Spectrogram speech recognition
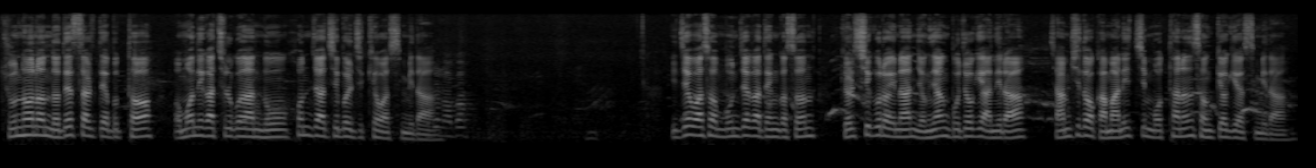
준호는 너댓 살 때부터 어머니가 출근한 후 혼자 집을 지켜왔습니다. 이제 와서 문제가 된 것은 결식으로 인한 영양 부족이 아니라 잠시도 가만히 있지 못하는 성격이었습니다.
